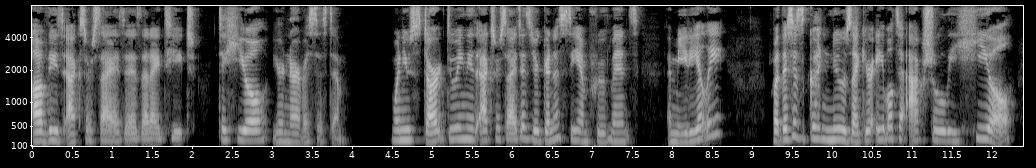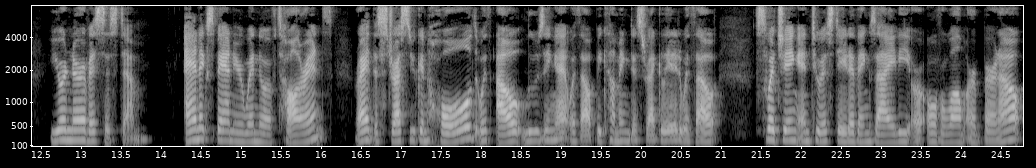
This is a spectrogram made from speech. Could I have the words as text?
of these exercises that I teach to heal your nervous system. When you start doing these exercises, you're going to see improvements immediately. But this is good news. Like you're able to actually heal your nervous system and expand your window of tolerance right? The stress you can hold without losing it, without becoming dysregulated, without switching into a state of anxiety or overwhelm or burnout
